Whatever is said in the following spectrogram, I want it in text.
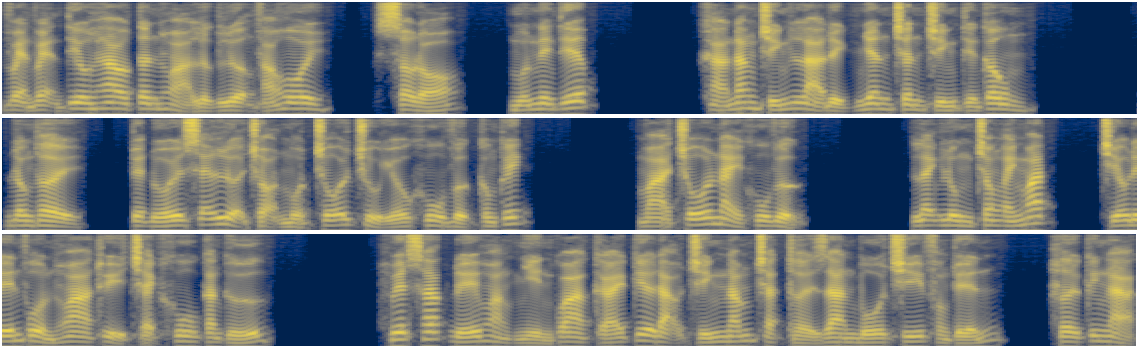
vẹn vẹn tiêu hao tân hỏa lực lượng phá hôi, sau đó muốn liên tiếp. Khả năng chính là địch nhân chân chính tiến công. Đồng thời, tuyệt đối sẽ lựa chọn một chỗ chủ yếu khu vực công kích. Mà chỗ này khu vực, lạnh lùng trong ánh mắt, chiếu đến phồn hoa thủy trạch khu căn cứ. Huyết sắc đế hoàng nhìn qua cái kia đạo chính nắm chặt thời gian bố trí phòng tuyến, hơi kinh ngạc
